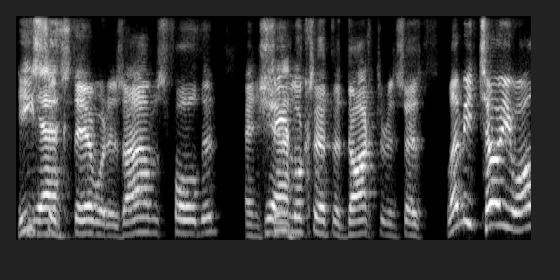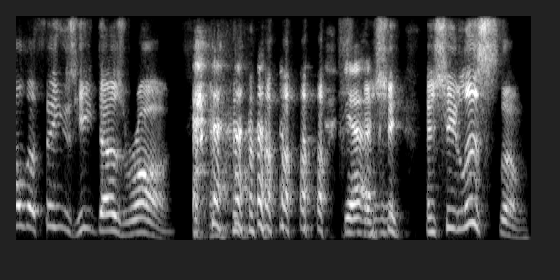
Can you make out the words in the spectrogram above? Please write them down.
He Yeah. sits there with his arms folded, and she Yeah. looks at the doctor and says, "Let me tell you all the things he does wrong." Yeah. and she and she lists them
